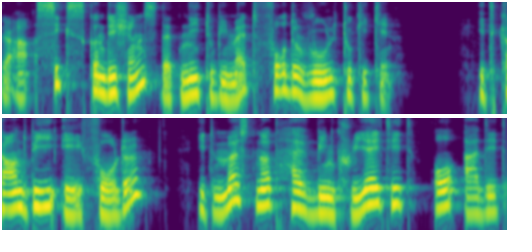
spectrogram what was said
There are six conditions that need to be met for the rule to kick in. It can't be a folder, it must not have been created or added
